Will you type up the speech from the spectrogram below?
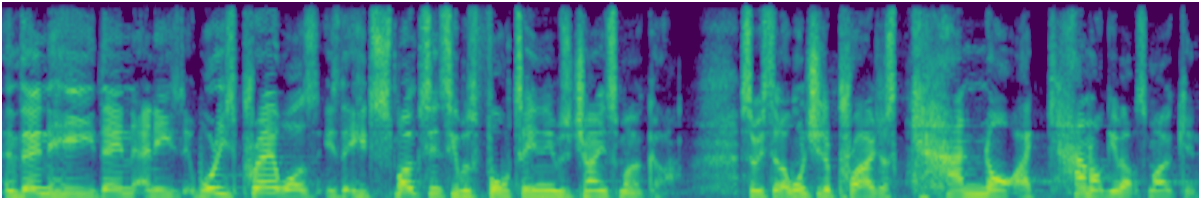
And then he then, and he's, what his prayer was is that he'd smoked since he was 14 and he was a chain smoker. So he said, I want you to pray. I just cannot, I cannot give up smoking.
